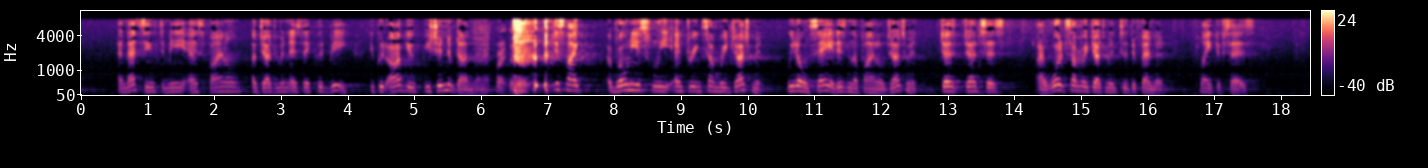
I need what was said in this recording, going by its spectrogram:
And that seems to me as final a judgment as there could be. You could argue he shouldn't have done that. Right. Just like erroneously entering summary judgment. We don't say it isn't a final judgment. Judge, judge says, I award summary judgment to defendant. Plaintiff says,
